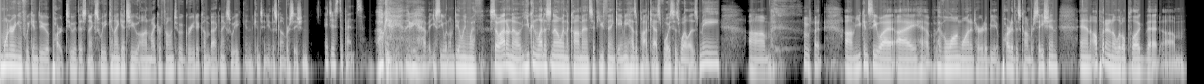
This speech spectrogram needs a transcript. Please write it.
I'm wondering if we can do a part two of this next week. Can I get you on microphone to agree to come back next week and continue this conversation? It just depends. Okay, there you have it. You see what I'm dealing with. So I don't know. You can let us know in the comments if you think Amy has a podcast voice as well as me. Um, but um, you can see why I have have long wanted her to be a part of this conversation. And I'll put in a little plug that um,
